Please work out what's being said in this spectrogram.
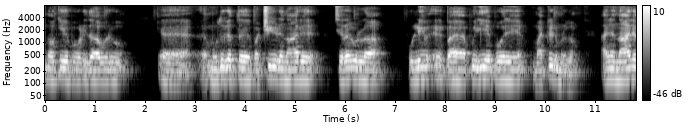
നോക്കിയപ്പോൾ ഇതാ ഒരു മുതുകത്ത് പക്ഷിയുടെ നാല് ചിറകുള്ള പുള്ളി പുലിയെപ്പോലെ മറ്റൊരു മൃഗം. അതിന് നാല്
